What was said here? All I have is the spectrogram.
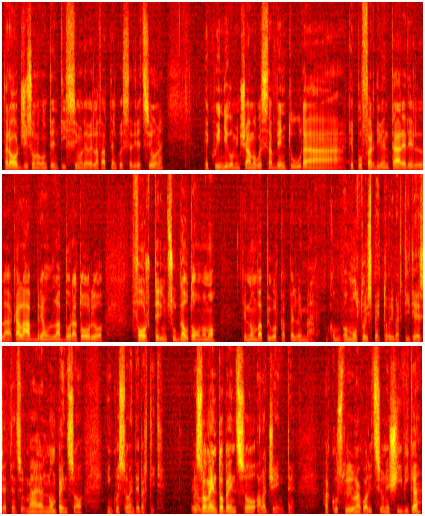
però oggi sono contentissimo di averla fatta in questa direzione. E quindi cominciamo questa avventura che può far diventare della Calabria un laboratorio forte di un sud autonomo che non va più col cappello in mano. Con, ho molto rispetto per i partiti, eh, ma non penso in questo momento ai partiti. In questo momento penso alla gente, a costruire una coalizione civica,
